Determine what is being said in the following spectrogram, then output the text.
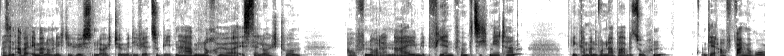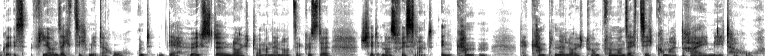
Das sind aber immer noch nicht die höchsten Leuchttürme, die wir zu bieten haben. Noch höher ist der Leuchtturm auf Norderney mit 54 Metern. Den kann man wunderbar besuchen. Der auf Wangerooge ist 64 Meter hoch und der höchste Leuchtturm an der Nordseeküste steht in Ostfriesland, in Kampen. Der Kampener Leuchtturm 65,3 Meter hoch.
